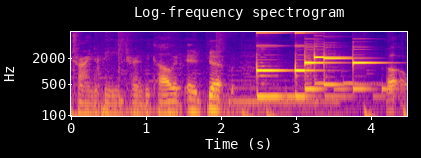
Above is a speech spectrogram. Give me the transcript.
trying to be, trying to be called. Uh oh,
